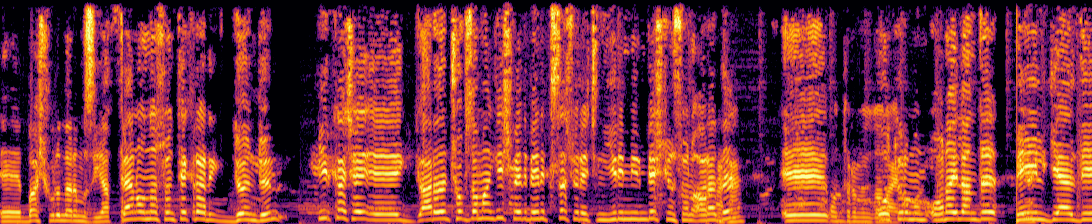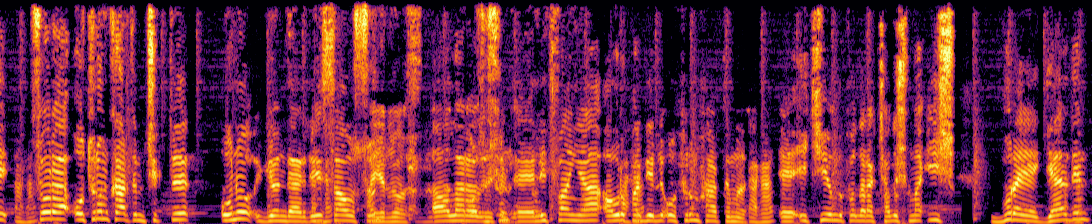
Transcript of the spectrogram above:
e, başvurularımızı yaptık. Ben ondan sonra tekrar döndüm. Birkaç ay e, aradan çok zaman geçmedi. Beni kısa süre için 20-25 gün sonra aradı. Aha. E, Oturumumuz oturumum onaylandı. Mail geldi. Aha. Sonra oturum kartım çıktı. Onu gönderdi sağ olsun. Hayırlı olsun. Allah razı olsun. E, Litvanya Avrupa. Birliği oturum kartımı e, iki yıllık olarak çalışma iş buraya geldim.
